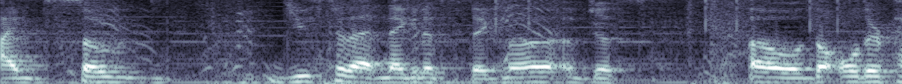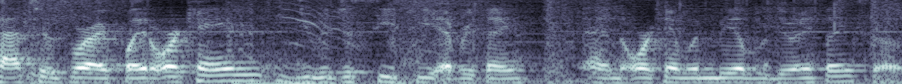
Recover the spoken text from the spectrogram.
I'm so used to that negative stigma of just, oh, the older patches where I played Orcane, you would just CC everything and Orcane wouldn't be able to do anything, so.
